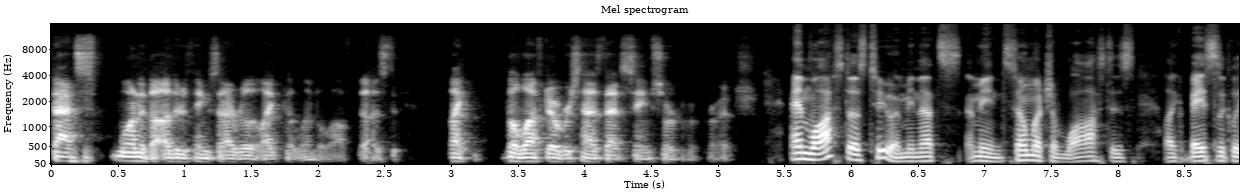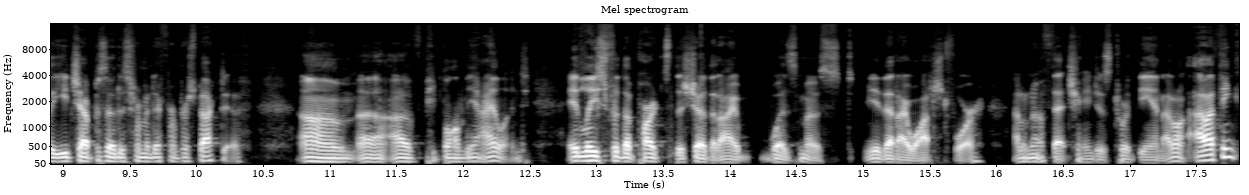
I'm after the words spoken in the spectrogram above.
that's mm-hmm. one of the other things that I really like that Lindelof does like the leftovers has that same sort of approach. And lost does too. I mean that's i mean so much of lost is like basically each episode is from a different perspective um, uh, of people on the island at least for the parts of the show that i was most yeah, that i watched for. I don't know if that changes toward the end. I don't i think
